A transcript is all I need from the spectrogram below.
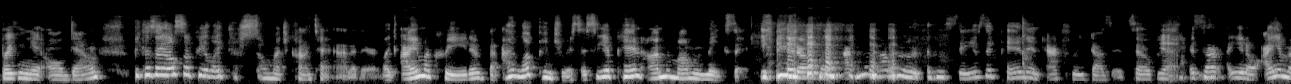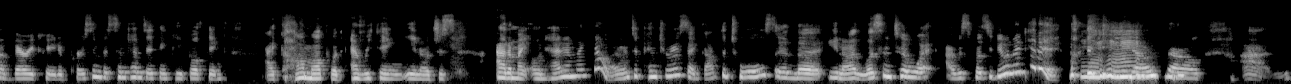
breaking it all down because I also feel like there's so much content out of there. Like I am a creative, but I love Pinterest. I see a pin, I'm the mom who makes it. You know, like I'm the mom who, who saves a pin and actually does it. So yeah, it's not, you know, I am a very creative person, but sometimes I think people think I come up with everything, you know, just out of my own head. I'm like, no, I went to Pinterest, I got the tools and the, you know, I listened to what I was supposed to do and I did it. Mm-hmm. you know, so um,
